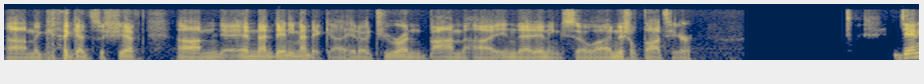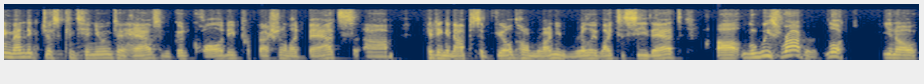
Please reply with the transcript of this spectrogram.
um, against the shift. Um, and then Danny Mendick hit a two-run bomb in that inning. So initial thoughts here. Danny Mendick just continuing to have some good quality professional at bats, um, hitting an opposite field home run. You really like to see that. Uh, Luis Robert, look, you know,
